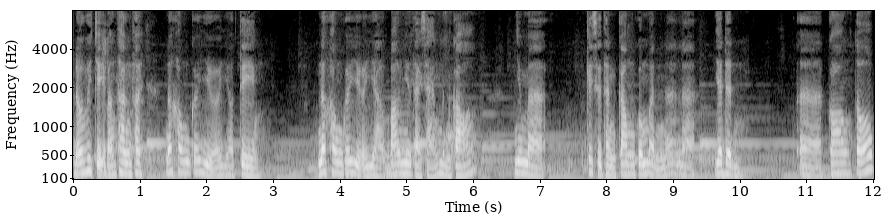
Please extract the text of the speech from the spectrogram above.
Đối với chị bản thân thôi, nó không có dựa vào tiền, nó không có dựa vào bao nhiêu tài sản mình có nhưng mà cái sự thành công của mình là gia đình à, con tốt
